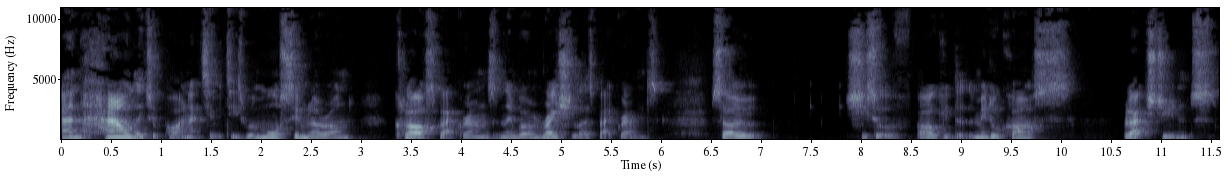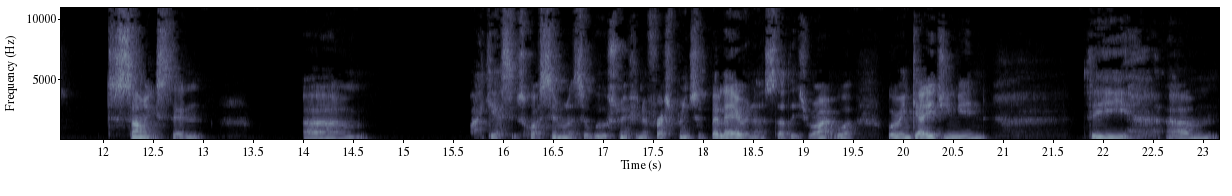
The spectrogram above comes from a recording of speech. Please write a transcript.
and how they took part in activities were more similar on class backgrounds than they were on racialized backgrounds. So she sort of argued that the middle class black students, to some extent, um, I guess it's quite similar to Will Smith in The Fresh Prince of Bel Air in her studies, right? We're, we're engaging in the um,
